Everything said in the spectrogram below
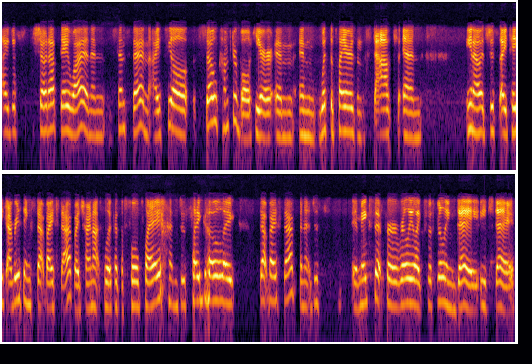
I just showed up day one. And since then, I feel so comfortable here and, and with the players and the staff. And, you know, it's just I take everything step by step. I try not to look at the full play and just like go like step by step, and it just it makes it for a really like fulfilling day each day.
